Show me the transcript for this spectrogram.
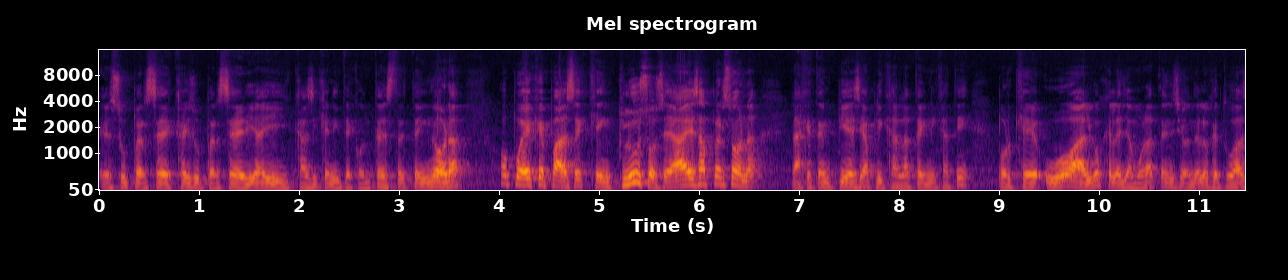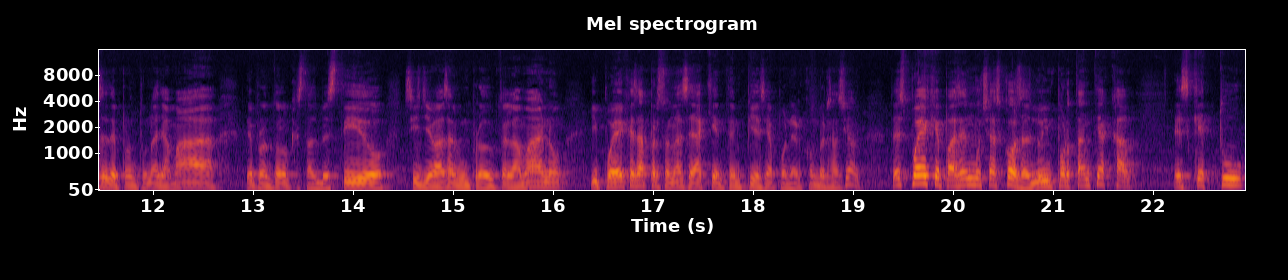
es súper seca y súper seria y casi que ni te contesta y te ignora, o puede que pase que incluso sea esa persona la que te empiece a aplicar la técnica a ti, porque hubo algo que le llamó la atención de lo que tú haces, de pronto una llamada, de pronto lo que estás vestido, si llevas algún producto en la mano, y puede que esa persona sea quien te empiece a poner conversación. Entonces puede que pasen muchas cosas. Lo importante acá es que tú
